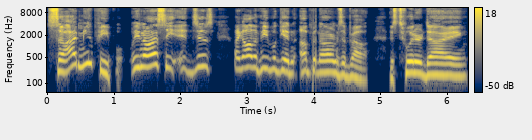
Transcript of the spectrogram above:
So I mute people. You know, I see it just like all the people getting up in arms about is Twitter dying?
